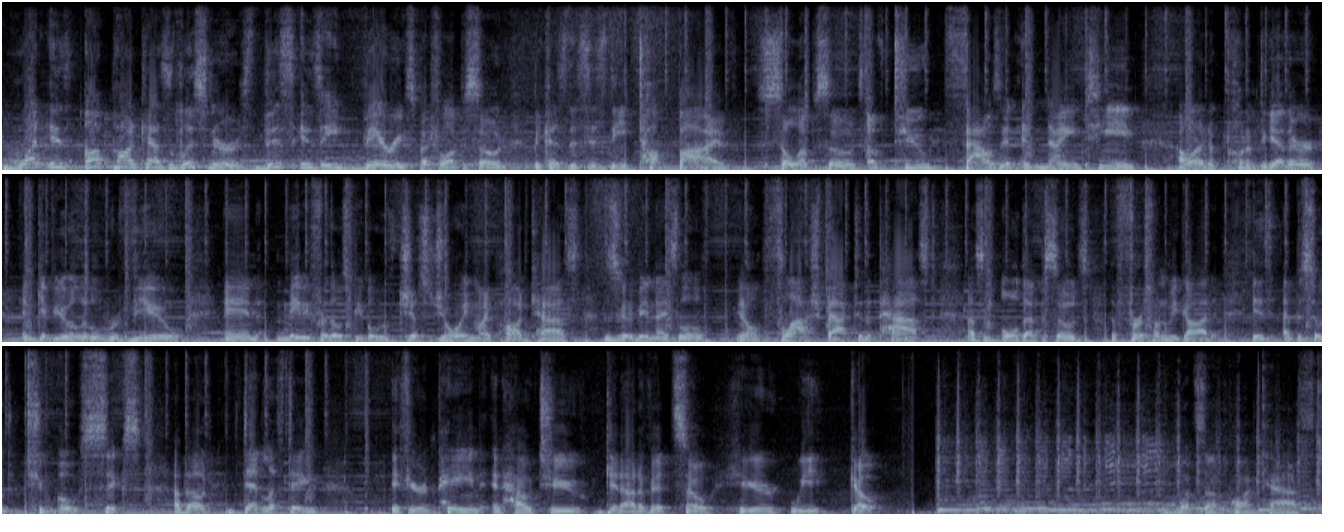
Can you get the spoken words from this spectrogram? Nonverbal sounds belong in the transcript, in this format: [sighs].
What is up, podcast listeners? This is a very special episode because this is the top five solo episodes of 2019. I wanted to put them together and give you a little review. And maybe for those people who've just joined my podcast, this is going to be a nice little, you know, flashback to the past of some old episodes. The first one we got is episode 206 about deadlifting if you're in pain and how to get out of it. So here we go. What's up, podcast?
